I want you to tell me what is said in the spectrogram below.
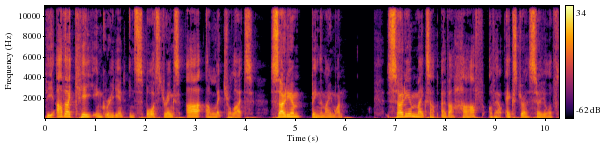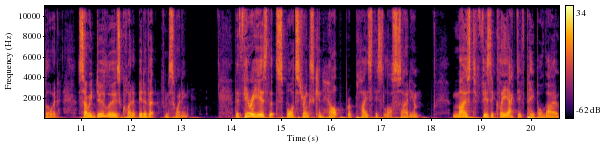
The other key ingredient in sports drinks are electrolytes, sodium being the main one. Sodium makes up over half of our extracellular fluid, so we do lose quite a bit of it from sweating. The theory is that sports drinks can help replace this lost sodium. Most physically active people, though,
